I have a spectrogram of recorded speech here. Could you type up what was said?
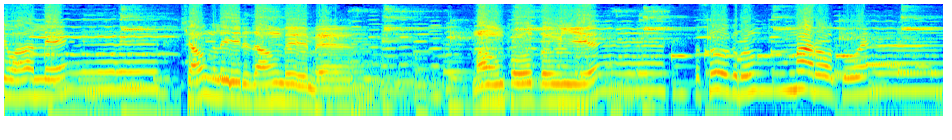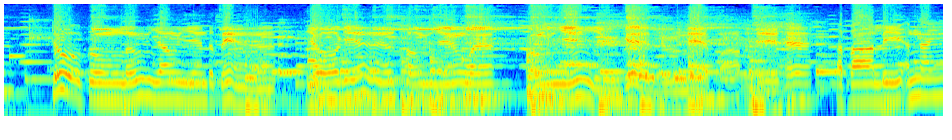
ရွာလဲချောင်းကလေးတစ်စောင်းပေးမယ်မောင်ဖို့သုံးရဲ့ပစိုးကပုံမတော့ကိုယ်တို့အကုန်လုံးရောင်ရင်တသိပြောခင်ဆောင်ခြင်းဝဲဘုံညင်းယူခဲ့လူနဲ့ပါပလေဟဲအပါလေးအနိုင်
